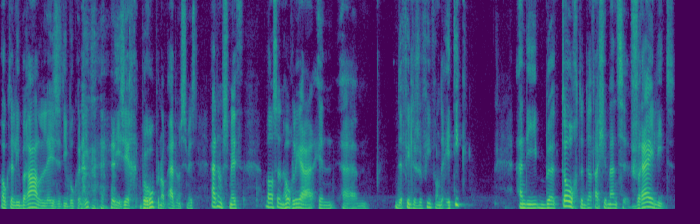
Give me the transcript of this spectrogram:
Ook de liberalen lezen die boeken niet, die zich beroepen op Adam Smith. Adam Smith was een hoogleraar in ehm, de filosofie van de ethiek. En die betoogde dat als je mensen vrij liet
